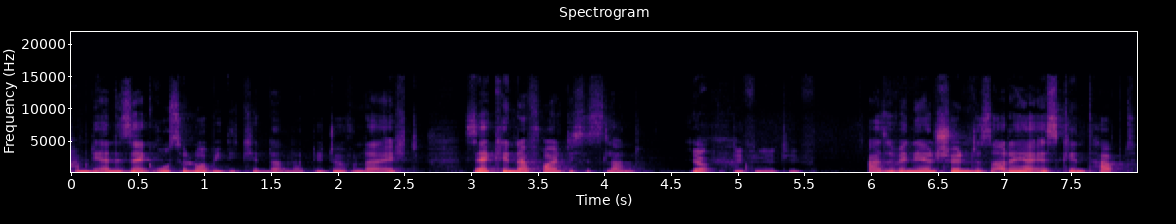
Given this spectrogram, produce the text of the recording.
haben die eine sehr große Lobby, die Kinder. Ne? Die dürfen da echt, sehr kinderfreundliches Land. Ja, definitiv. Also wenn ihr ein schönes ADHS-Kind habt,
